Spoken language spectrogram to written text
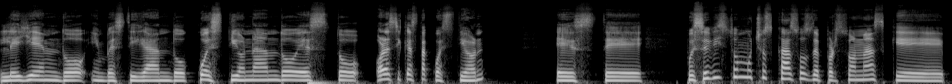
leyendo, investigando, cuestionando esto, ahora sí que esta cuestión, este, pues he visto muchos casos de personas que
